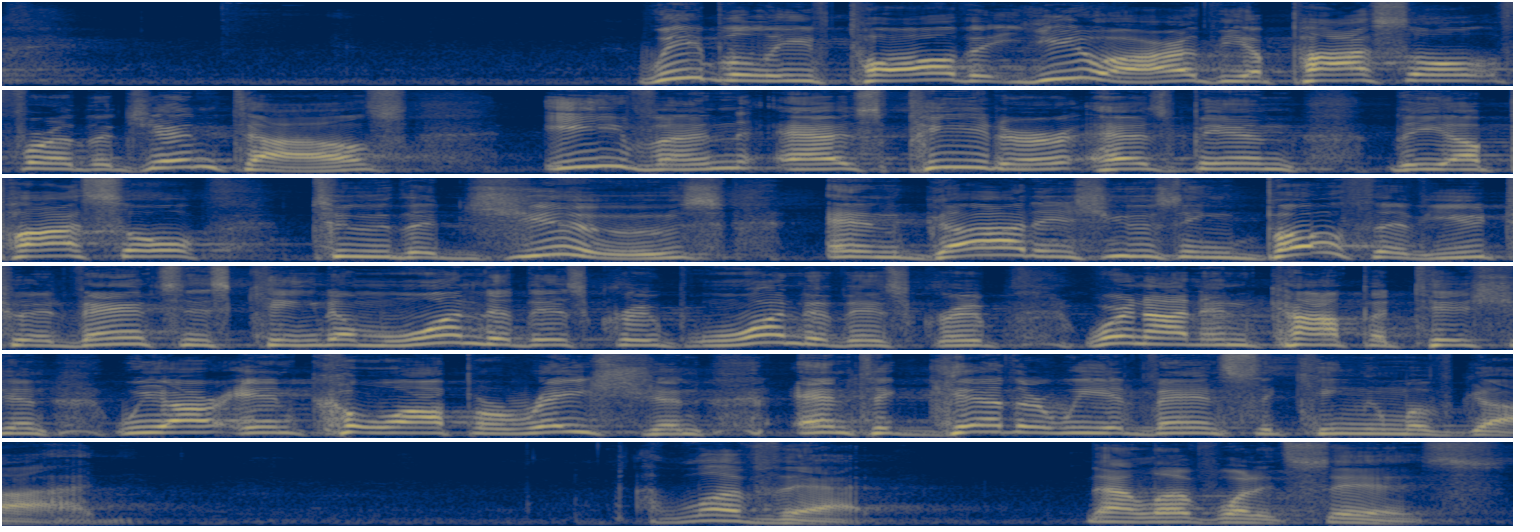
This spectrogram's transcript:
We believe, Paul, that you are the apostle for the Gentiles, even as Peter has been the apostle to the Jews. And God is using both of you to advance his kingdom, one to this group, one to this group. We're not in competition, we are in cooperation, and together we advance the kingdom of God. I love that. Now, I love what it says.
